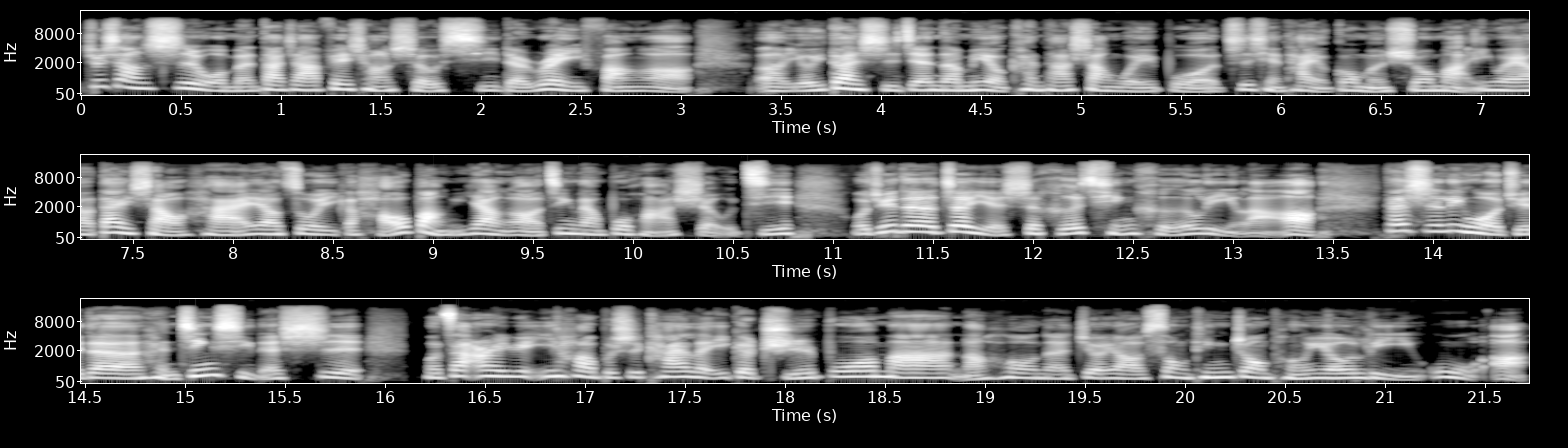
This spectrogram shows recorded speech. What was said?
就像是我们大家非常熟悉的瑞芳啊，呃，有一段时间呢没有看他上微博。之前他有跟我们说嘛，因为要带小孩，要做一个好榜样啊，尽量不划手机。我觉得这也是合情合理了啊。但是令我觉得很惊喜的是，我在二月一号不是开了一个直播吗？然后呢就要送听众朋友礼物啊。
